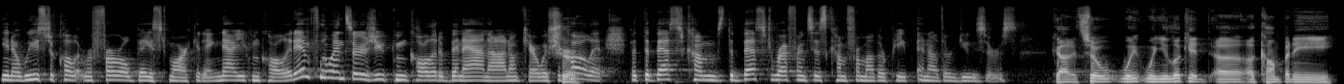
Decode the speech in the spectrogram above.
You know, we used to call it referral based marketing. Now you can call it influencers, you can call it a banana. I don't care what sure. you call it. But the best comes, the best references come from other people and other users. Got it. So when, when you look at uh, a company,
